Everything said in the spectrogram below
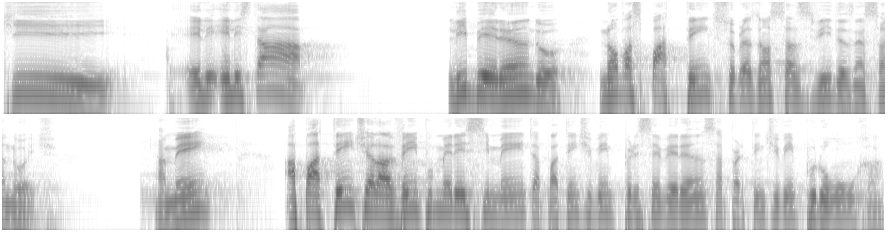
que Ele, ele está liberando novas patentes sobre as nossas vidas nessa noite. Amém? A patente ela vem por merecimento, a patente vem por perseverança, a patente vem por honra,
